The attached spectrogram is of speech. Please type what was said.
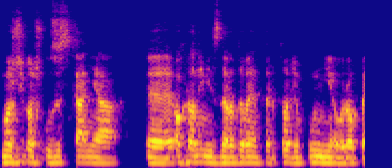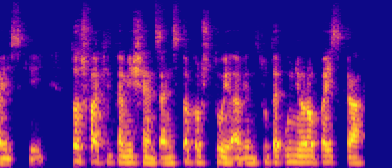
możliwość uzyskania E, ochrony międzynarodowej na terytorium Unii Europejskiej. To trwa kilka miesięcy, a więc to kosztuje, a więc tutaj Unia Europejska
